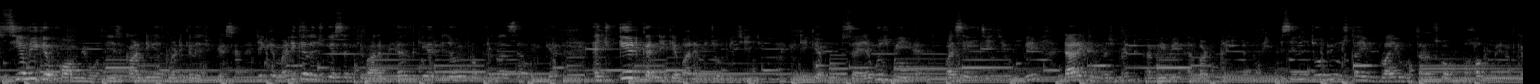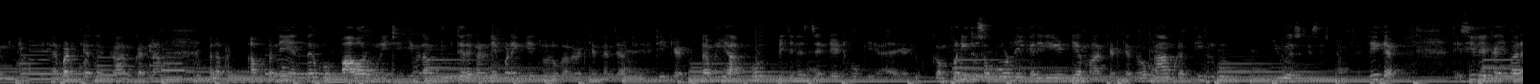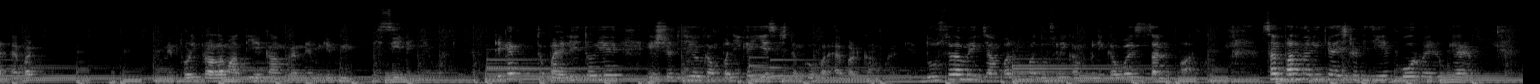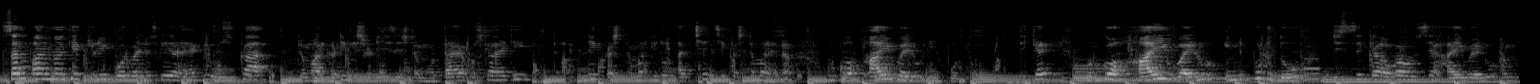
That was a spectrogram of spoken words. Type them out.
सी एम ई के फॉर्म में होती है कंटिन्यूस मेडिकल एजुकेशन है, ठीक है? मेडिकल एजुकेशन के बारे में हेल्थ केयर के जो भी प्रोफेशनल्स हैं, उनके एजुकेट करने के बारे में जो भी चीज़ें होंगी, ठीक है? बुक्स है या कुछ भी है तो वैसे ही चीज़ें होंगी डायरेक्ट इन्वेस्टमेंट कभी भी एबर्ट नहीं करती। इसीलिए जो भी उसका एम्प्लॉय होता है, उसको बहुत मेहनत करनी पड़ती है। एबर्ट के अंदर काम करना मतलब अपने अंदर वो पावर होनी चाहिए मतलब जूते रगड़ने पड़ेंगे जो लोग एबर्ट के अंदर जाते हैं, ठीक है? तभी आपको बिज़नेस जनरेट होके आएगा, क्योंकि कंपनी तो सपोर्ट नहीं करेगी इंडिया मार्केट के अंदर, वो काम करती है बिल्कुल यूएस के सिस्टम से। ठीक है? तो इसीलिए कई बार एबट में थोड़ी प्रॉब्लम आती है काम करने में क्योंकि इसी नहीं है ठीक है? तो पहली तो ये स्ट्रेटजी और कंपनी का ये सिस्टम के ऊपर एबट काम करती है। दूसरा मैं एग्ज़ाम्पल लूँगा, दूसरी कंपनी का वो है सन फार्मा सन फार्मा की क्या स्ट्रेटजी है? कोर वैल्यू क्या है? सन फार्मा की एक्चुअली कोर वैल्यूज़ क्या है कि उसका जो मार्केटिंग स्ट्रेटजी सिस्टम होता है, उसका है कि अपने कस्टमर के जो अच्छे अच्छे कस्टमर है ना, उनको हाई वैल्यू इनपुट दो, ठीक है? उनको हाई वैल्यू इनपुट दो, जिससे क्या होगा, उनसे हाई वैल्यू हम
